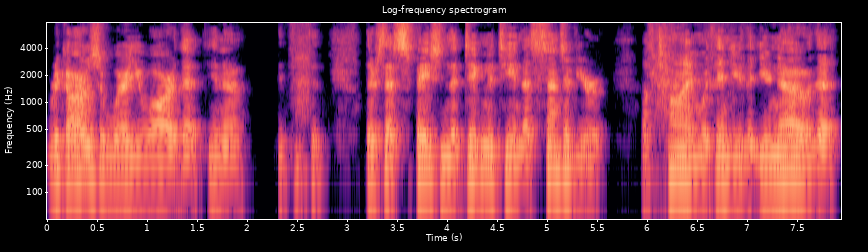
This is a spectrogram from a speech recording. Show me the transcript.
regardless of where you are, that you know there's that space and the dignity and that sense of your of time within you that you know that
